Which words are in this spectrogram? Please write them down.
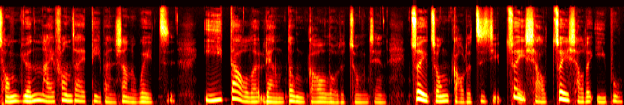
从原来放在地板上的位置移到了两栋高楼的中间，最终搞得自己最小最小的一步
